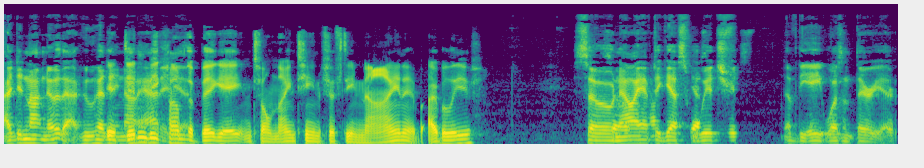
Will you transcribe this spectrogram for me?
I did not know that. Who had it didn't become yet? the Big Eight until 1959, I believe. So, so now I have to guess which of the eight wasn't there yet.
